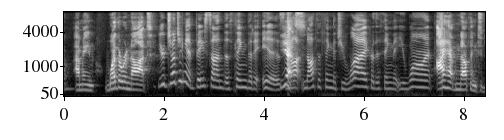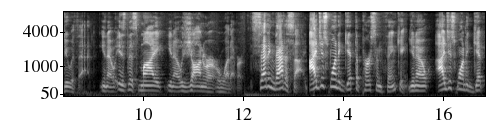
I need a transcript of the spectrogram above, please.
No. I mean, whether or not You're judging it based on the thing that it is, Yes. not not the thing that you like or the thing that you want. I have nothing to do with that. You know, is this my, you know, genre or whatever? Setting that aside, I just want to get the person thinking. You know, I just want to get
